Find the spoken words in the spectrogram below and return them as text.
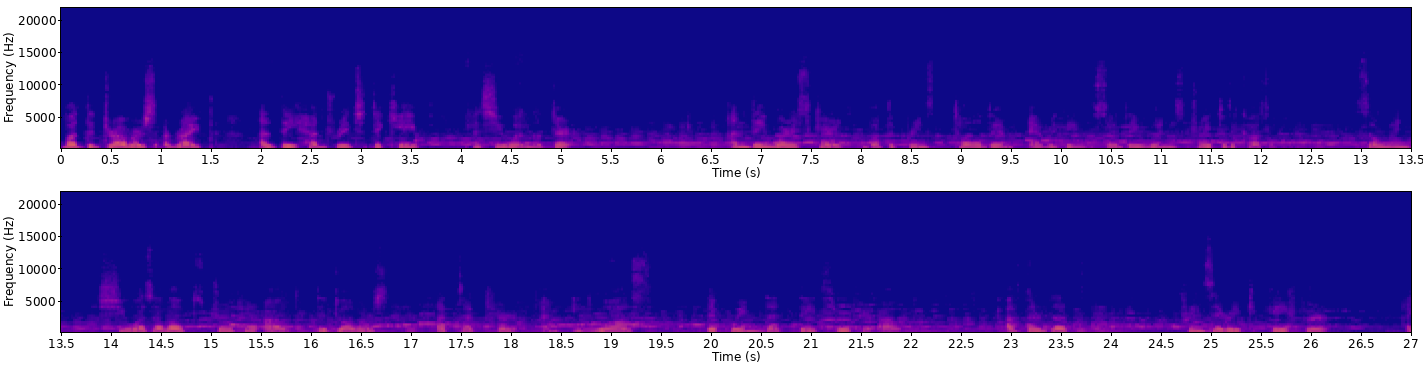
But the drovers arrived as they had reached the cave and she was not there. And they were scared, but the prince told them everything, so they went straight to the castle. So when she was about to throw her out, the drovers attacked her, and it was the queen that they threw her out. After that, Prince Eric gave her a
